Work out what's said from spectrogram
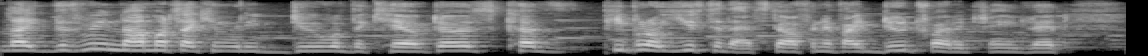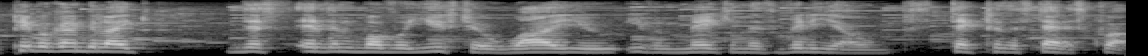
Like, there's really not much I can really do with the characters because people are used to that stuff. And if I do try to change it, people are going to be like, this isn't what we're used to. Why are you even making this video? Stick to the status quo.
